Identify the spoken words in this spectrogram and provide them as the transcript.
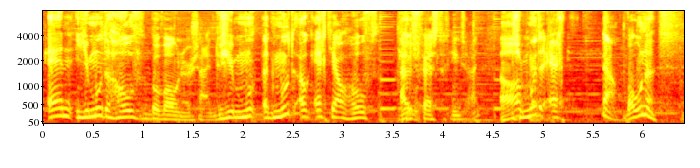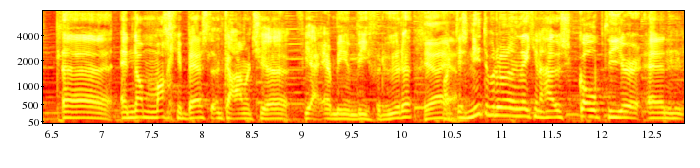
En je moet de hoofdbewoner zijn. Dus je moet, het moet ook echt jouw hoofdhuisvestiging zijn. Oh, dus je okay. moet er echt nou, wonen. Uh, en dan mag je best een kamertje via Airbnb verhuren. Ja, maar ja. het is niet de bedoeling dat je een huis koopt hier... en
